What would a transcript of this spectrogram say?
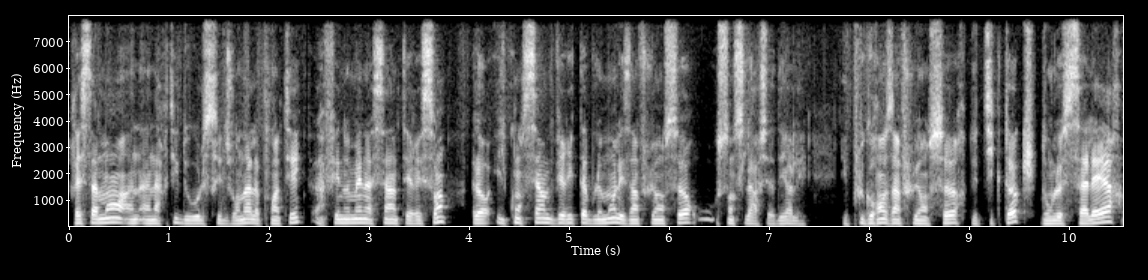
récemment, un, article de Wall Street Journal a pointé un phénomène assez intéressant. Alors, il concerne véritablement les influenceurs au sens large, c'est-à-dire les, plus grands influenceurs de TikTok, dont le salaire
